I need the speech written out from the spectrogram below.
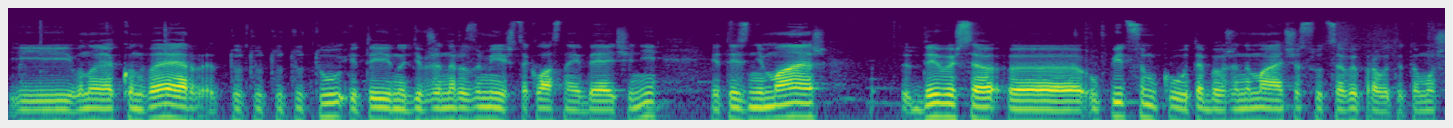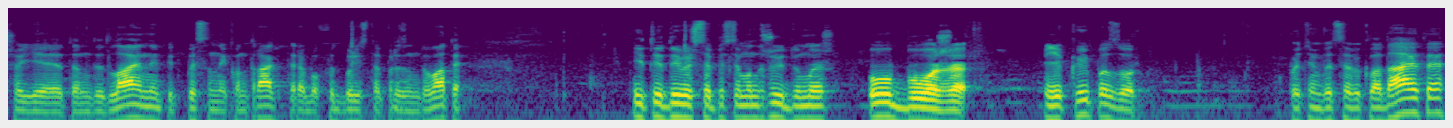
і, воно як конвейер, ту-ту-ту-ту-ту, і ти іноді вже не розумієш, це класна ідея чи ні. І ти знімаєш, дивишся е, у підсумку, у тебе вже немає часу це виправити, тому що є там дедлайни, підписаний контракт, треба футболіста презентувати. І ти дивишся після монтажу і думаєш, о Боже, який позор. Потім ви це викладаєте,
